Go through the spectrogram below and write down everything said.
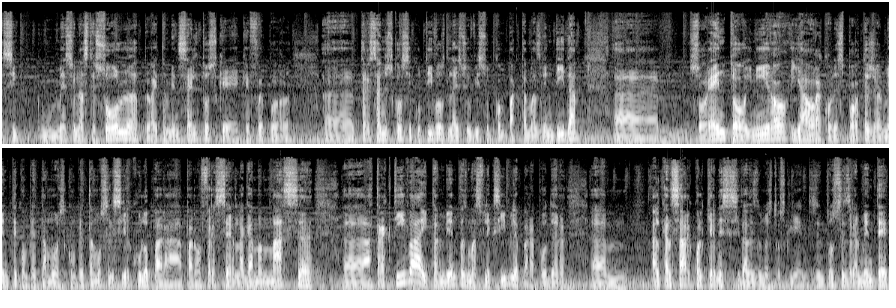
si mencionaste Sol, pero hay también Celtos, que, que fue por uh, tres años consecutivos la SUV subcompacta más vendida, uh, Sorento y Niro, y ahora con Sportage realmente completamos, completamos el círculo para, para ofrecer la gama más uh, atractiva y también pues, más flexible para poder um, alcanzar cualquier necesidad de nuestros clientes. Entonces realmente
